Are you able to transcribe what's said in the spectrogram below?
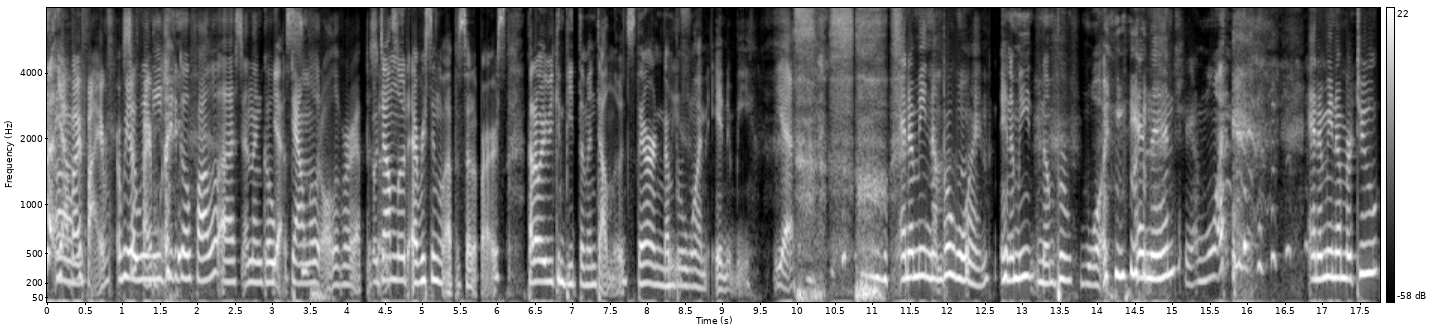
yeah, Um, by five. We so we five need more. you to go follow us and then go Yes. download all of our Go episodes. download every single episode of ours. That way we can beat them in downloads. They're our number Please. one enemy. Yes. Enemy number one, Enemy number one. and then Shan one. enemy number two,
